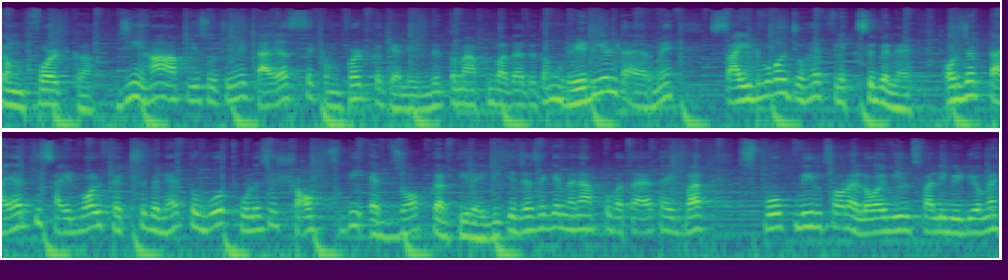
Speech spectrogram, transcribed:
कंफर्ट का। जी हाँ आप ये सोचेंगे टायर्स से कंफर्ट का क्या लेन तो मैं आपको बता देता हूँ रेडियल टायर में साइड वॉल जो है फ्लेक्सिबल है। और जब टायर की साइड वॉल फ्लेक्सिबल है तो वो थोड़े से शॉक्स भी एब्जॉर्ब करती रहेगी कि जैसे कि मैंने आपको बताया था एक बार स्पोक व्हील्स और एलॉय व्हील्स वाली वीडियो में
